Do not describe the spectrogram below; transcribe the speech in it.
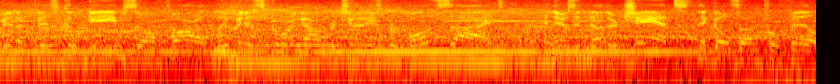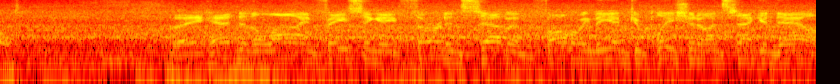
Been a physical game so far. Limited scoring opportunities for both sides. And there's another chance that goes unfulfilled. They head to the line facing a third and seven following the incompletion on second down.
